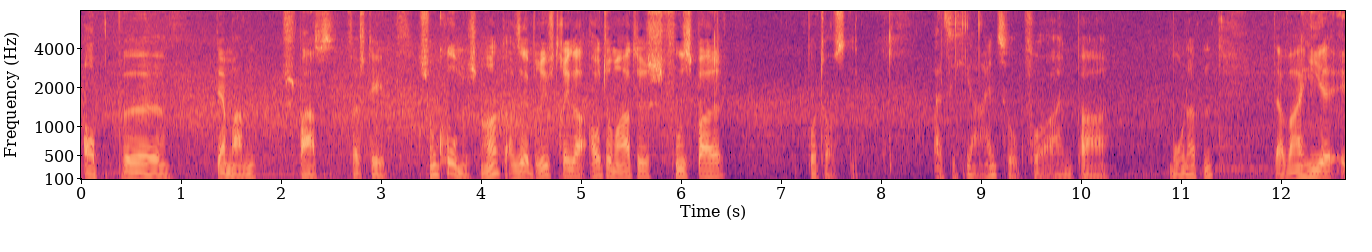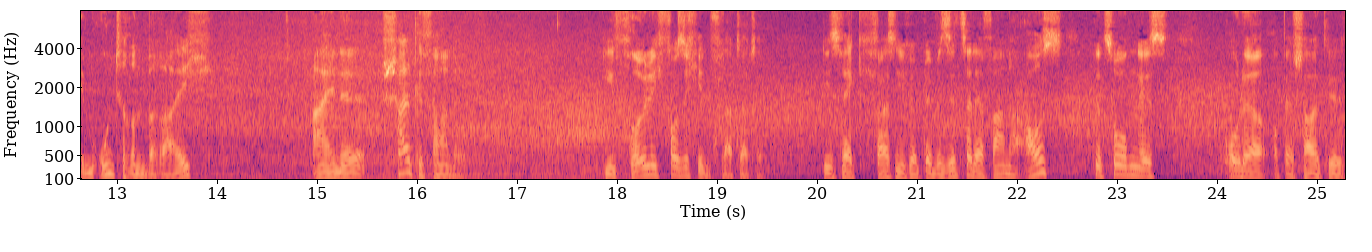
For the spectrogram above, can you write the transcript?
ob äh, der Mann Spaß versteht. Schon komisch, ne? Also der Briefträger automatisch Fußball Potowski. Als ich hier einzog vor ein paar Monaten, da war hier im unteren Bereich eine Schalke-Fahne die fröhlich vor sich hin flatterte. Die ist weg. Ich weiß nicht, ob der Besitzer der Fahne ausgezogen ist oder ob er Schalke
